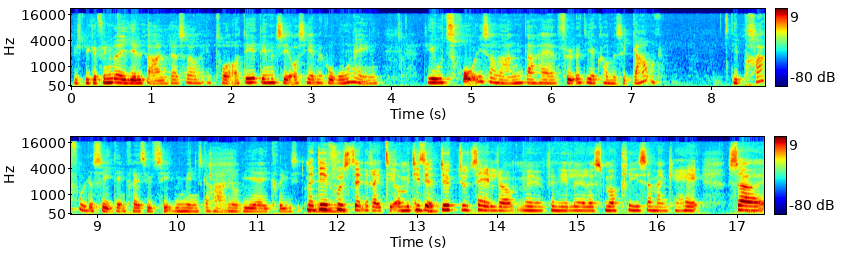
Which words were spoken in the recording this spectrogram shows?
Hvis vi kan finde ud af at hjælpe andre, så jeg tror, og det er det, man ser også her med coronaen. Det er utroligt så mange, der har føler, at de er kommet til gavn. Det er pragtfuldt at se den kreativitet, vi mennesker har, når vi er i krise. Men det er fuldstændig rigtigt. Og med de Altså- der dyk, du talte om, Pernille, eller små kriser, man kan have, så,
